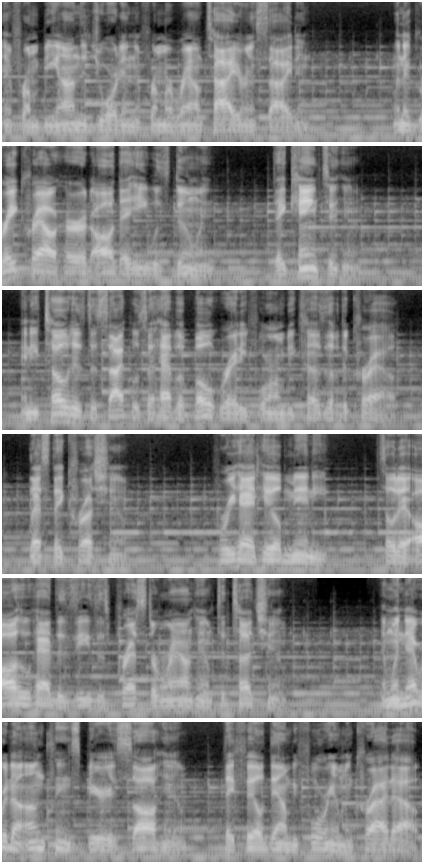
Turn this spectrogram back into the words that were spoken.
and from beyond the Jordan and from around Tyre and Sidon. When a great crowd heard all that he was doing, they came to him and he told his disciples to have a boat ready for him because of the crowd, lest they crush him. For he had healed many, so that all who had diseases pressed around him to touch him. And whenever the unclean spirits saw him, they fell down before him and cried out,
